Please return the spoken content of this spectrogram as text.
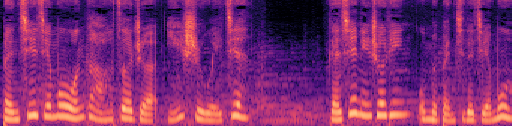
本期节目文稿作者以史为鉴。感谢您收听我们本期的节目，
